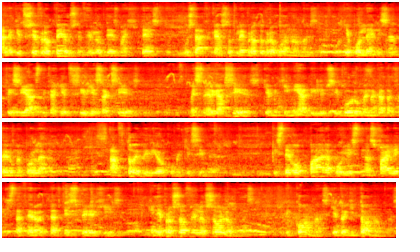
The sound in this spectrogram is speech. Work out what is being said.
αλλά και τους Ευρωπαίους εθελοντές μαχητές που στάθηκαν στο πλευρό των προγόνων μας και πολέμησαν, θυσιάστηκαν για τις ίδιες αξίες. Με συνεργασίες και με κοινή αντίληψη μπορούμε να καταφέρουμε πολλά. Αυτό επιδιώκουμε και σήμερα. Πιστεύω πάρα πολύ στην ασφάλεια και σταθερότητα αυτής της περιοχής. Είναι προς όφελος όλων μας, δικών μας και των γειτόνων μας.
